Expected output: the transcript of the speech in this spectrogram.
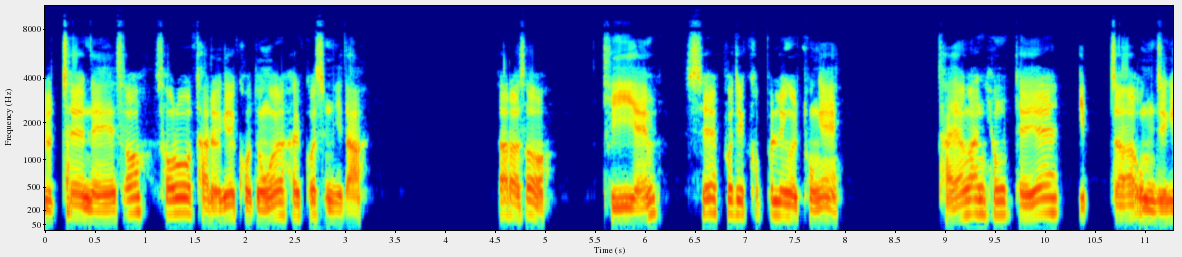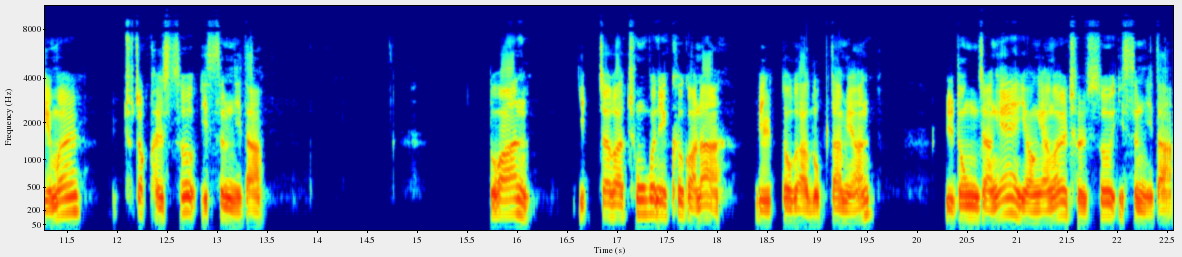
유체 내에서 서로 다르게 거동을 할 것입니다. 따라서 DEM, CFD 커플링을 통해 다양한 형태의 입자 움직임을 추적할 수 있습니다. 또한 입자가 충분히 크거나 밀도가 높다면 유동장에 영향을 줄 수 있습니다.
